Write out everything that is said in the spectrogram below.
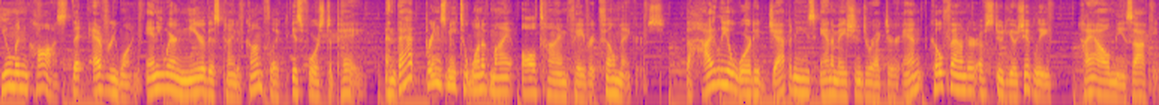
human cost that everyone anywhere near this kind of conflict is forced to pay. And that brings me to one of my all-time favorite filmmakers, the highly awarded Japanese animation director and co-founder of Studio Ghibli, Hayao Miyazaki.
